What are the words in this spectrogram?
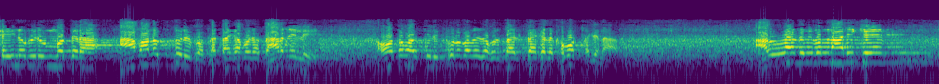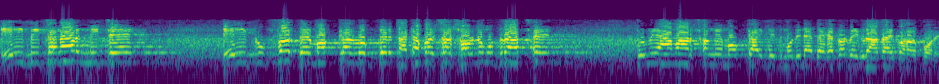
সেই নবীর উম্মতেরা আমানত দূরের কথা টাকা পয়সা ধার নিলে। অথবা তুলি কোনোভাবে যখন টাকাটা খবর থাকে না। আল্লাহ নবী বলেন, আলীকে এই বিছানার নিচে এই কুফরদের মক্কার লোকদের টাকা পয়সা স্বর্ণ মুদ্রা আছে। তুমি আমার সঙ্গে মক্কায় যে মদিনায় দেখা করবে, এগুলো আদায় করার পরে।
